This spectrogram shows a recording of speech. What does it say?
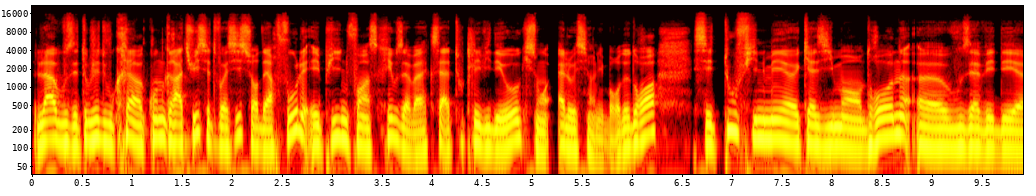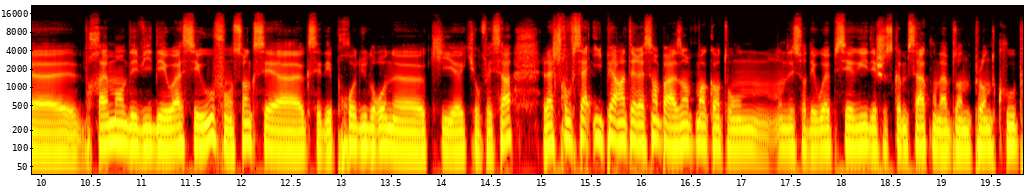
là vous êtes obligé de vous créer un compte gratuit cette fois-ci sur Dareful et puis une fois inscrit, vous avez accès à toutes les vidéos qui sont elles aussi en libre de droit. C'est tout filmé euh, quasiment en drone. Euh, vous avez des vraiment des vidéos assez ouf. On sent que c'est que c'est des pros du drone qui qui ont fait ça. Là, je trouve ça hyper intéressant. Par exemple, moi, quand on, on est sur des web-séries, des choses comme ça, qu'on a besoin de plans de coupe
